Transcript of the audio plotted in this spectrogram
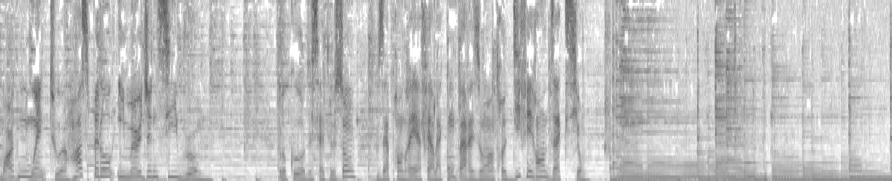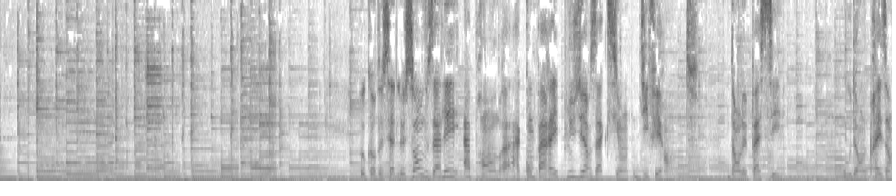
Martin went to a hospital emergency room. Au cours de cette leçon, vous apprendrez à faire la comparaison entre différentes actions. Au cours de cette leçon, vous allez apprendre à comparer plusieurs actions différentes dans le passé ou dans le présent.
